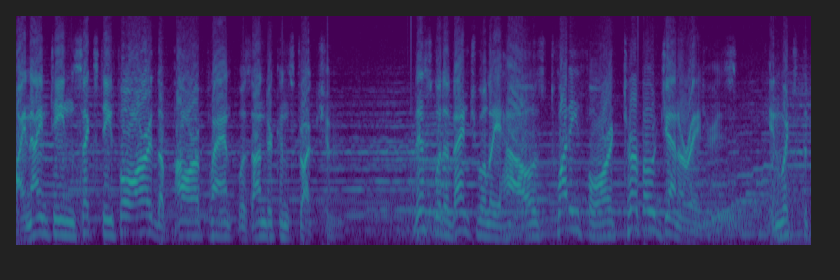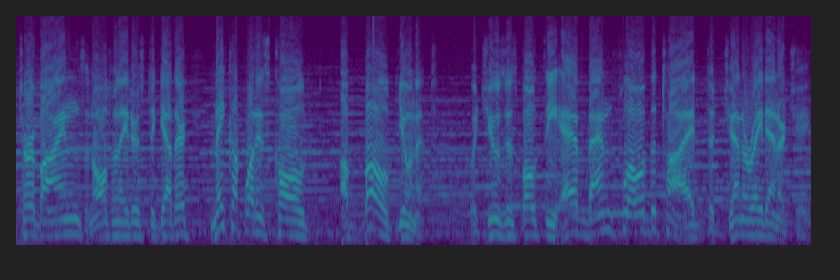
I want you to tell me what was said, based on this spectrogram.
By 1964, the power plant was under construction. This would eventually house 24 turbo generators, in which the turbines and alternators together make up what is called a bulb unit, which uses both the ebb and flow of the tide to generate energy.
